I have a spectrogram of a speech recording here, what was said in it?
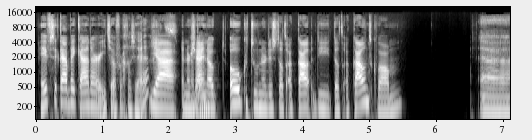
Heeft de KBK daar iets over gezegd? Ja, en er zijn ook, ook toen er dus dat account, die, dat account kwam, eh,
